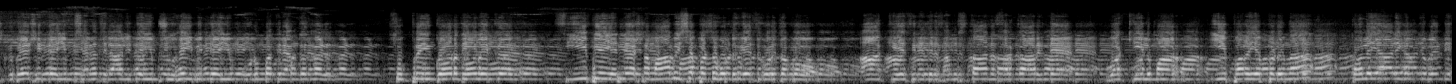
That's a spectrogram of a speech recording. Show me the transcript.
കൃപേഷിന്റെയും ശരത്ലാലിന്റെയും ഷുഹൈബിന്റെയും കുടുംബത്തിലെ അംഗങ്ങൾ സുപ്രീം കോടതിയിലേക്ക് സി ബി ഐ അന്വേഷണം ആവശ്യപ്പെട്ടുകൊണ്ട് കേസ് കൊടുത്തപ്പോ ആ കേസിനെതിരെ സംസ്ഥാന സർക്കാരിന്റെ വക്കീൽമാർ ഈ പറയപ്പെടുന്ന കൊലയാളികൾക്ക് വേണ്ടി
